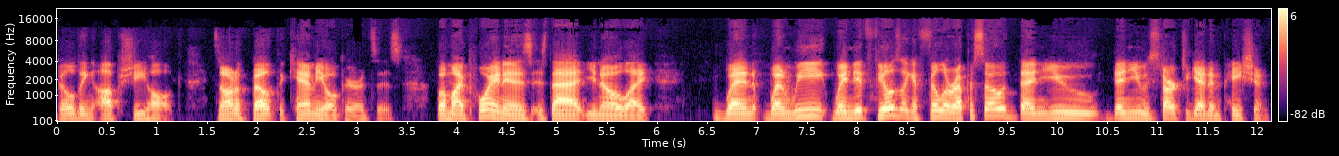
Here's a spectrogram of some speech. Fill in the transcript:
building up She-Hulk. It's not about the cameo appearances. But my point is, is that you know, like when when we when it feels like a filler episode, then you then you start to get impatient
